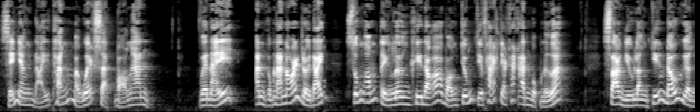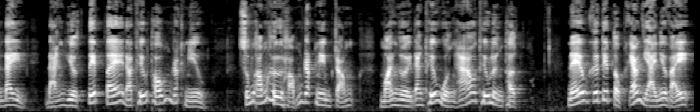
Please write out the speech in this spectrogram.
sẽ nhân đại thắng mà quét sạch bọn anh. Vừa nãy, anh cũng đã nói rồi đấy, súng ống tiền lương khi đó bọn chúng chỉ phát cho các anh một nửa. Sau nhiều lần chiến đấu gần đây, đạn dược tiếp tế đã thiếu thốn rất nhiều. Súng ống hư hỏng rất nghiêm trọng, mọi người đang thiếu quần áo, thiếu lương thực. Nếu cứ tiếp tục kéo dài như vậy,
